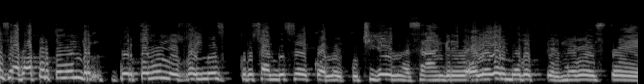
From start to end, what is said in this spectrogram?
o sea, va por todo el, por todos los reinos cruzándose con el cuchillo de sangre, o luego el modo, el modo este,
